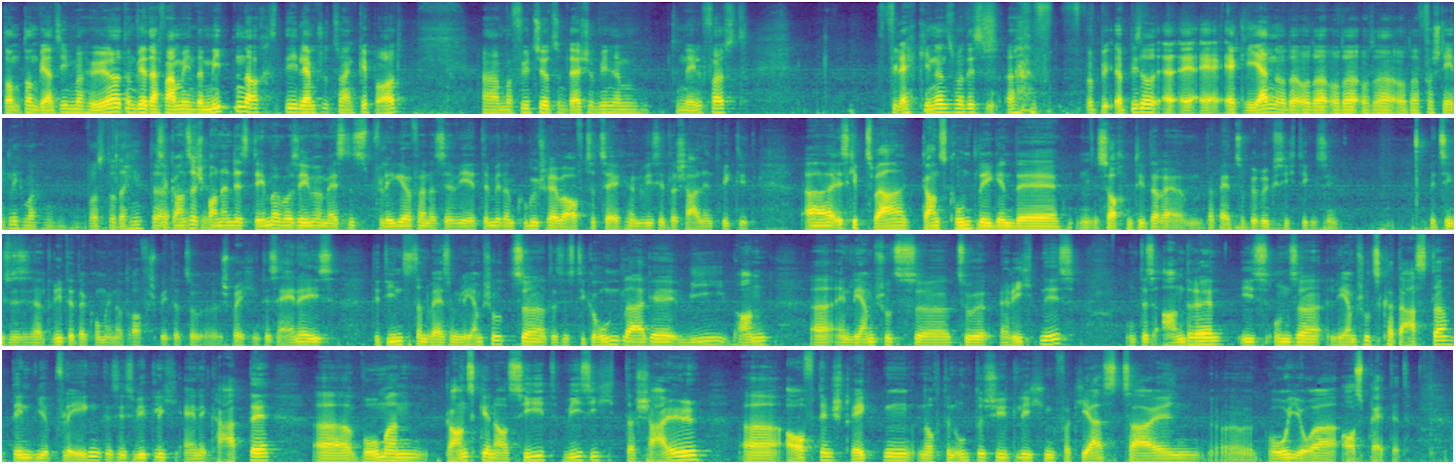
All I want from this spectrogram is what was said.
dann, dann werden sie immer höher, dann wird auf einmal in der Mitte auch die Lärmschutzwand gebaut. Äh, man fühlt sich ja zum Teil schon wie in einem Tunnel fast. Vielleicht können Sie mir das äh, ein bisschen erklären oder, oder, oder, oder, oder verständlich machen, was da dahinter Das ist ein ganz spannendes Thema, was ich immer meistens pflege, auf einer Serviette mit einem Kugelschreiber aufzuzeichnen, wie sich der Schall entwickelt. Äh, es gibt zwei ganz grundlegende hm, Sachen, die dabei zu berücksichtigen sind. Beziehungsweise ein dritte, da komme ich noch drauf später zu äh, sprechen. Das eine ist die Dienstanweisung Lärmschutz. Äh, das ist die Grundlage, wie, wann ein Lärmschutz zu errichten ist. Und das andere ist unser Lärmschutzkataster, den wir pflegen. Das ist wirklich eine Karte, wo man ganz genau sieht, wie sich der Schall auf den Strecken nach den unterschiedlichen Verkehrszahlen äh, pro Jahr ausbreitet.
